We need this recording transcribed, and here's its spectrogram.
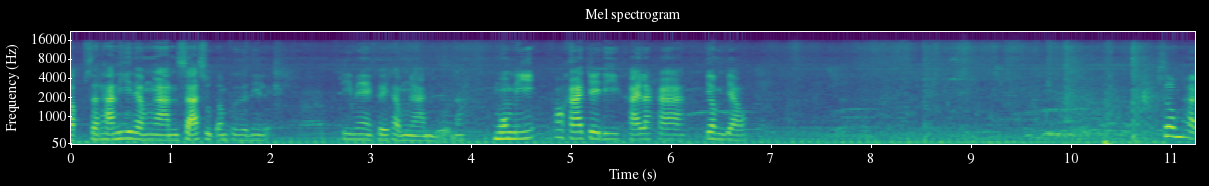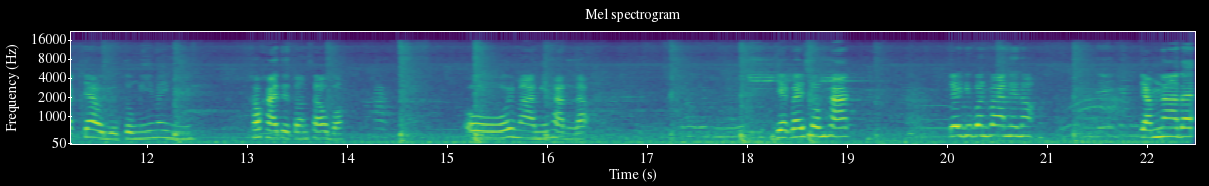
กับสถานที่ทำงานสาธารณสุขอำเภอนี่แหละ ที่แม่เคยทำงานอยู่นะ มุมนี้พ่อค้าใจดีขายราคาย่อมเยาส้มผักเจ้าอยู่ตรงนี้ไม่มี เขาขายแต่ตอนเช้าบอก โอ้ยมามีทันละอยากได้ส้มผัก เจ้าอยู่บ้านๆเลยเนาะจำหน้าได้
